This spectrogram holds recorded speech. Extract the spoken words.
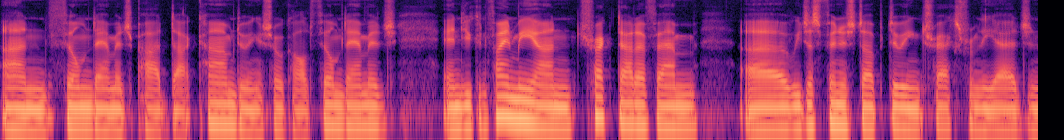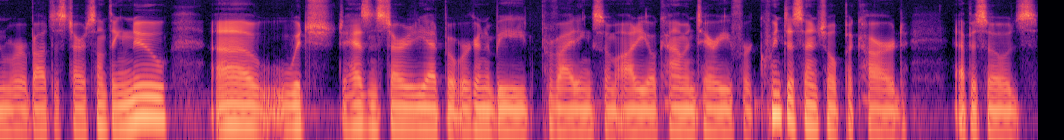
on FilmDamagePod.com doing a show called Film Damage, and you can find me on Trek.fm. Uh, we just finished up doing tracks from the edge, and we're about to start something new, uh, which hasn't started yet, but we're going to be providing some audio commentary for quintessential Picard episodes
